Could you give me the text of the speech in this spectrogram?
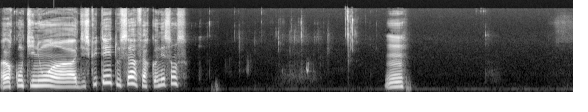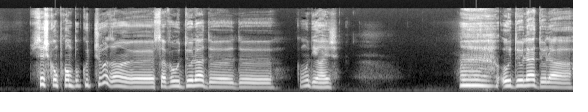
Alors continuons à discuter, tout ça, à faire connaissance. Hmm. Tu sais, je comprends beaucoup de choses. Hein, euh, ça va au-delà de, Comment dirais-je euh, Au-delà de la...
